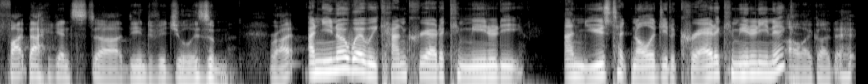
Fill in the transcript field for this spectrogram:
fight back against uh, the individualism, right? And you know where we can create a community and use technology to create a community, Nick? Oh my god,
